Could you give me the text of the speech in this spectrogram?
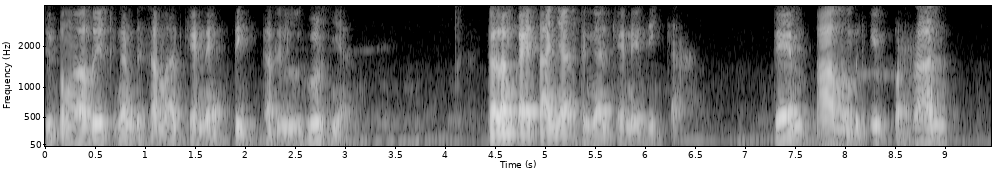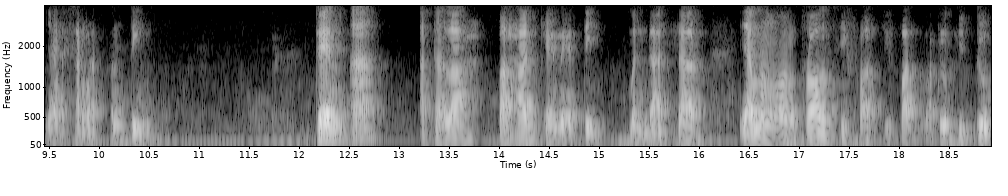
dipengaruhi dengan kesamaan genetik dari leluhurnya. Dalam kaitannya dengan genetika, DNA memiliki peran yang sangat penting. DNA adalah bahan genetik mendasar yang mengontrol sifat-sifat makhluk hidup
